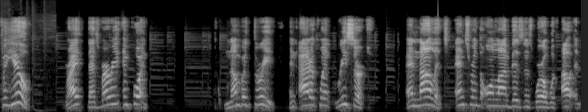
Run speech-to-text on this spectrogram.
for you, right? That's very important. Number three, inadequate research and knowledge. Entering the online business world without an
